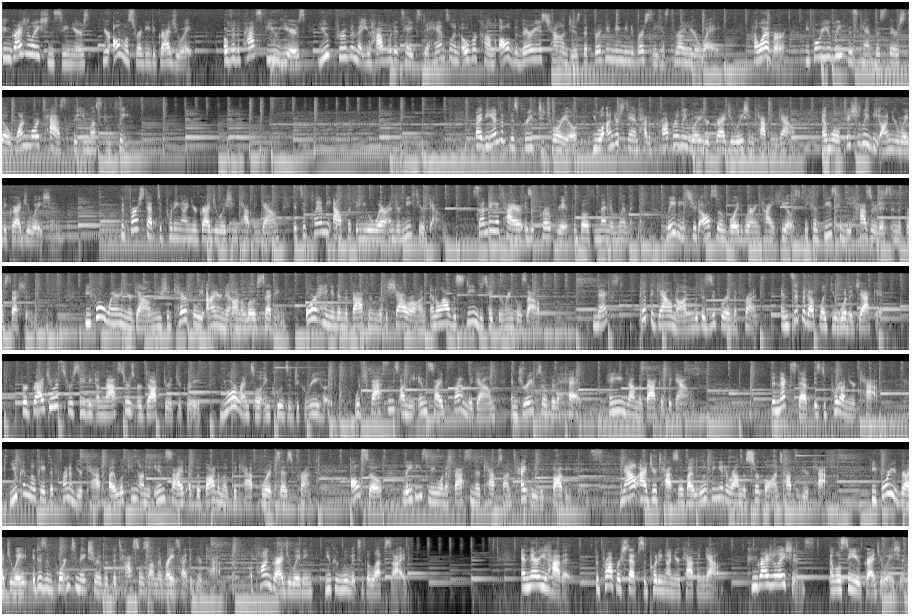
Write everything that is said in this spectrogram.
Congratulations, seniors! You're almost ready to graduate. Over the past few years, you've proven that you have what it takes to handle and overcome all the various challenges that Brigham Young University has thrown your way. However, before you leave this campus, there is still one more task that you must complete. By the end of this brief tutorial, you will understand how to properly wear your graduation cap and gown, and will officially be on your way to graduation. The first step to putting on your graduation cap and gown is to plan the outfit that you will wear underneath your gown. Sunday attire is appropriate for both men and women. Ladies should also avoid wearing high heels because these can be hazardous in the procession. Before wearing your gown, you should carefully iron it on a low setting or hang it in the bathroom with the shower on and allow the steam to take the wrinkles out. Next, put the gown on with a zipper in the front and zip it up like you would a jacket. For graduates receiving a master's or doctorate degree, your rental includes a degree hood, which fastens on the inside front of the gown and drapes over the head, hanging down the back of the gown. The next step is to put on your cap. You can locate the front of your cap by looking on the inside of the bottom of the cap where it says front. Also, ladies may want to fasten their caps on tightly with bobby pins. Now add your tassel by looping it around the circle on top of your cap. Before you graduate, it is important to make sure that the tassel is on the right side of your cap. Upon graduating, you can move it to the left side. And there you have it, the proper steps to putting on your cap and gown. Congratulations, and we'll see you at graduation.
